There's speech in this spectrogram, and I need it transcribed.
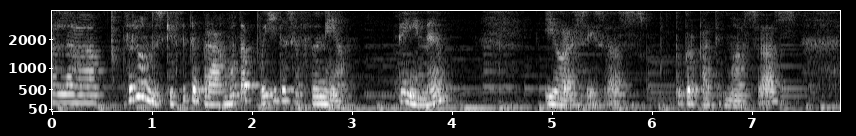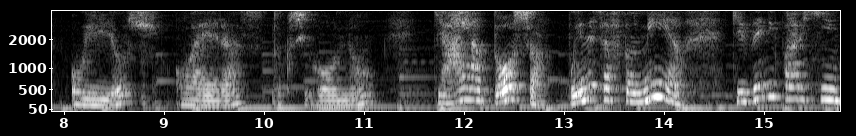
Αλλά θέλω να σκεφτείτε πράγματα που έχετε σε αυθονία. Τι είναι; Η όρασή σας, το περπάτημά σας, ο ήλιος, ο αέρας, το οξυγόνο και άλλα τόσα που είναι σε αυθονία και δεν υπάρχει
